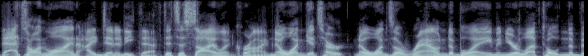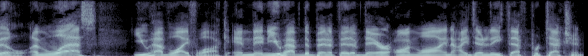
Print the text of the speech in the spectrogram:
That's online identity theft. It's a silent crime. No one gets hurt. No one's around to blame and you're left holding the bill unless you have LifeLock. And then you have the benefit of their online identity theft protection.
